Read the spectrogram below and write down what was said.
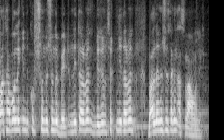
কথা বলে কিন্তু খুব সুন্দর সুন্দর বেডরুম নিতে পারবেন বেডরুম সেট নিতে পারবেন। ভালো থাকেন, সুস্থ থাকেন, আসসালামু আলাইকুম।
